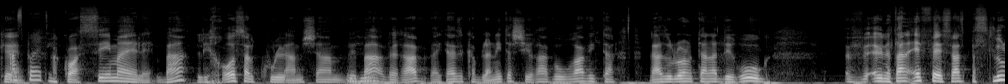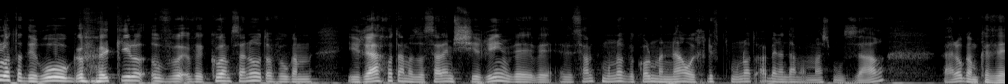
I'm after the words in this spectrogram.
כן. ארס פואטי. הכועסים האלה. בא לכעוס על כולם שם, ובא ורב, והייתה איזה קבלנית עשירה, והוא רב איתה, ואז הוא לא נתן לה דירוג, ונתן אפס, ואז פסלו לו את הדירוג, וכאילו, וכולם שנאו אותו, והוא גם אירח אותם, אז הוא עשה להם שירים, ושם תמונות, וכל מנה הוא החליף תמונות, היה בן אדם ממש מוזר. והיה לו גם כזה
